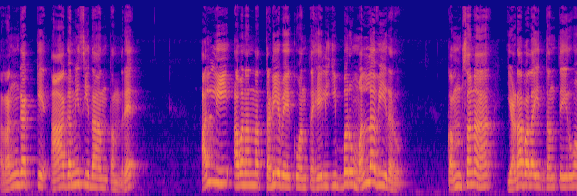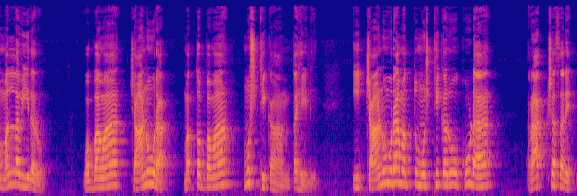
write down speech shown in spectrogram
ರಂಗಕ್ಕೆ ಆಗಮಿಸಿದ ಅಂತಂದರೆ ಅಲ್ಲಿ ಅವನನ್ನು ತಡೆಯಬೇಕು ಅಂತ ಹೇಳಿ ಇಬ್ಬರು ಮಲ್ಲವೀರರು, ಕಂಸನ ಎಡಬಲ ಇದ್ದಂತೆ ಇರುವ ಮಲ್ಲವೀರರು, ಒಬ್ಬವ ಚಾಣೂರ, ಮತ್ತೊಬ್ಬವ ಮುಷ್ಠಿಕ ಅಂತ ಹೇಳಿ. ಈ ಚಾಣೂರ ಮತ್ತು ಮುಷ್ಠಿಕರು ಕೂಡ ರಾಕ್ಷಸರೇ.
